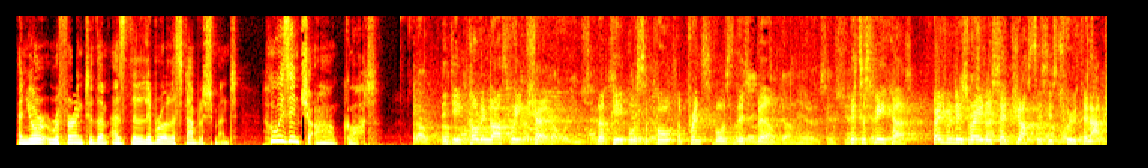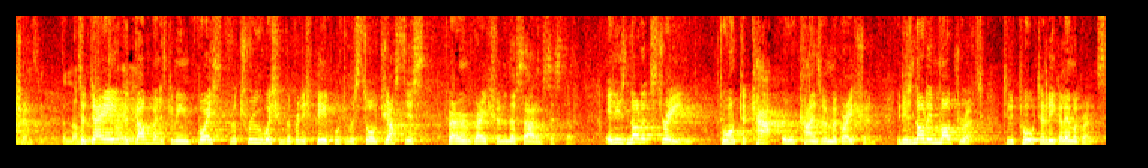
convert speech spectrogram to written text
and you're referring to them as the liberal establishment, who is in charge? Oh, God. Indeed, polling last week showed that people support the principles of this bill. Mr Speaker, Benjamin Disraeli said justice is truth in action. Today, the government is giving voice to the true wish of the British people to restore justice to our immigration and asylum system. It is not extreme to want to cap all kinds of immigration. It is not immoderate to deport illegal immigrants.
